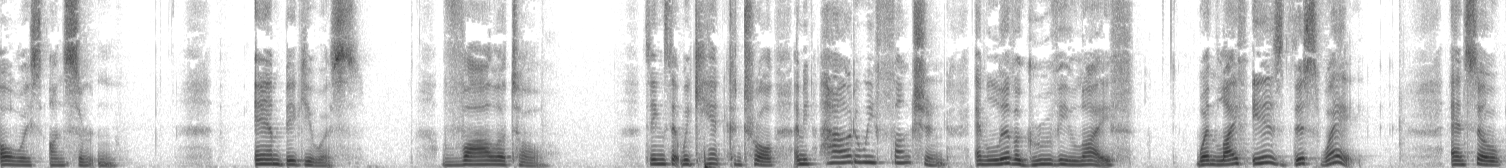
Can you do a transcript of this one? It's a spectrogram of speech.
always uncertain, ambiguous, volatile, things that we can't control. I mean, how do we function and live a groovy life when life is this way? And so,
